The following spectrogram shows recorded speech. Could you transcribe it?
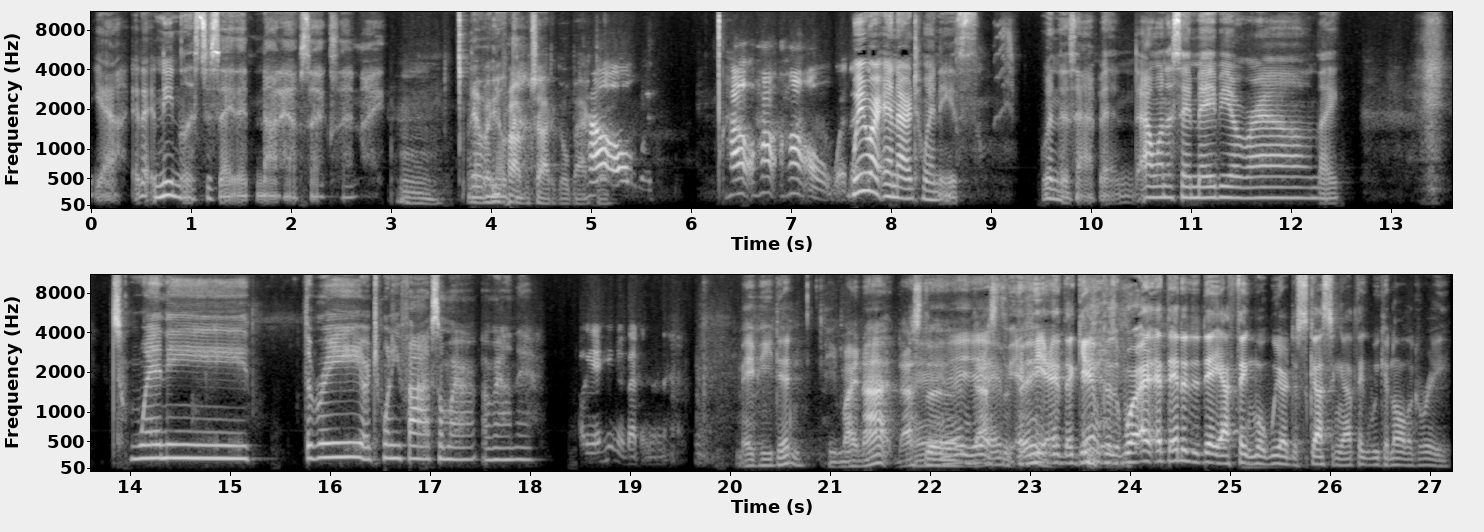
yeah, and needless to say, they did not have sex that night. There were But he no. probably tried to go back. How though. old was how how how old were they? we were in our twenties when this happened. I want to say maybe around like 23 or 25, somewhere around there. oh yeah, he knew better than that. Maybe he didn't. He might not. That's Yeah, the yeah. that's If- the if thing. he- again, because we're at at the end of the day, I think what we are discussing, I think we can all agree,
